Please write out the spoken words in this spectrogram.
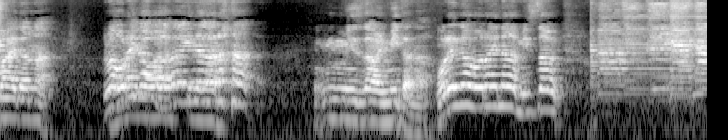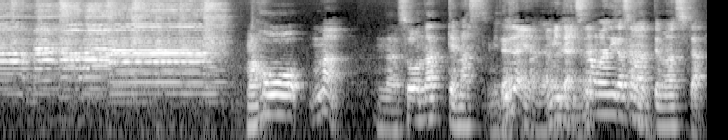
お前だな。うんまあ俺が笑いながらうん水溜り見たな。俺が笑いながら水溜魔法まなそうなってますみたいな。みたいなみたいなね。つの間にかそうなってました、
